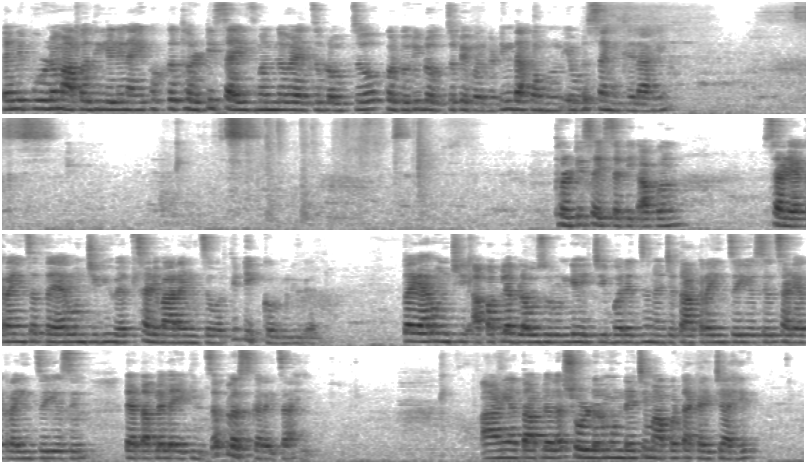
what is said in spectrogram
त्यांनी पूर्ण मापं दिलेले नाही फक्त थर्टी साईज बंद वेळाचं ब्लाऊजचं कटोरी ब्लाऊजचं पेपर कटिंग दाखवा म्हणून एवढंच सांगितलेलं आहे. थर्टी साईजसाठी आपण साडे अकरा इंच तयार उंची घेऊयात साडेबारा इंचवरती टिक करून घेऊयात. तयार उंची आपापल्या ब्लाऊजवरून घ्यायची बरेच जणांच्या तर अकरा इंचही असेल साडे अकरा इंचही असेल त्यात आपल्याला एक इंच प्लस करायचं आहे. आणि आता आपल्याला शोल्डर मुंड्याची मापं टाकायची आहेत.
